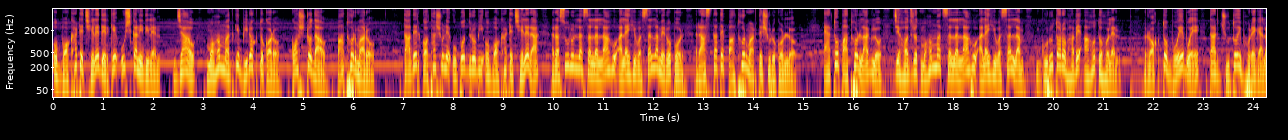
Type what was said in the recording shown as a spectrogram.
ও বখাটে ছেলেদেরকে উস্কানি দিলেন। যাও, মোহাম্মদকে বিরক্ত করো কষ্ট দাও, পাথর মারো। তাদের কথা শুনে উপদ্রবী ও বখাটে ছেলেরা রসুলুল্লাহ সাল্লাল্লাহু আলাইহি ওয়াসাল্লামের ওপর রাস্তাতে পাথর মারতে শুরু করল। এত পাথর লাগল যে হজরত মোহাম্মদ সাল্লাল্লাহু আলাইহি ওয়াসাল্লাম গুরুতরভাবে আহত হলেন। রক্ত বয়ে বয়ে তার জুতোয় ভরে গেল।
